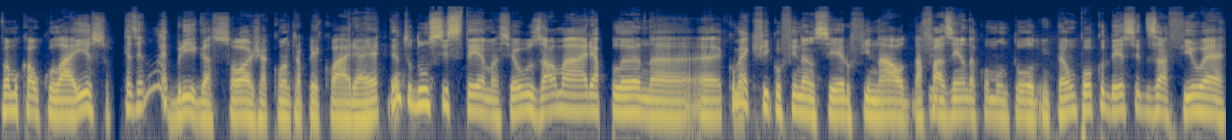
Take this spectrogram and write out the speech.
Vamos calcular isso? Quer dizer, não é briga soja contra a pecuária, é dentro de um sistema. Se eu usar uma área plana, é, como é que fica o financeiro final da fazenda como um todo? Então um pouco desse desafio é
